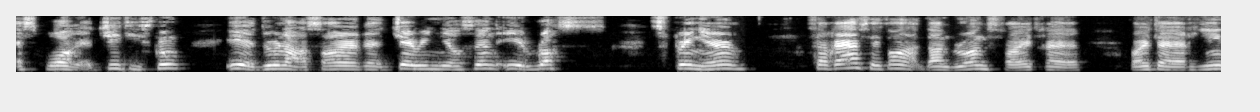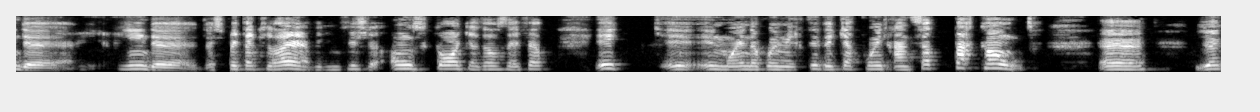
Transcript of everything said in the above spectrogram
espoir, JT Snow, et deux lanceurs, Jerry Nielsen et Ross Springer. Sa première saison dans le Bronx va être, va être rien de rien de, spectaculaire avec une fiche de 11 victoires, 14 défaites et une moyenne de points mérités de 4,37. Par contre, euh, le,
